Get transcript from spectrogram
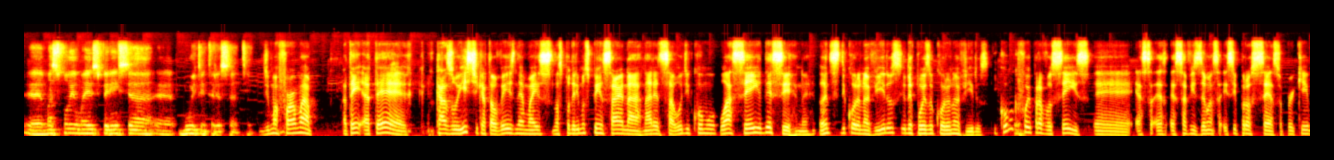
é, mas foi uma experiência é, muito interessante. De uma forma até, até casuística, talvez, né? Mas nós poderíamos pensar na, na área de saúde como o AC e o DC, né? Antes de coronavírus e depois do coronavírus. E como que foi para vocês é, essa, essa visão, essa, esse processo? Porque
